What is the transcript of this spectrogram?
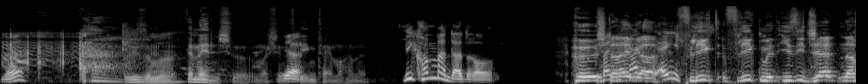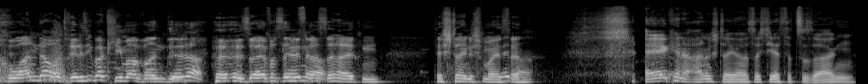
ne? Der Mensch, so. mal schön ja. das Gegenteil machen. Ne? Wie kommt man da drauf? Hö, Steiger sagst, fliegt, fliegt mit EasyJet nach Ruanda und redet über Klimawandel. Genau. Soll einfach seine genau. Fresse halten. Der Steineschmeißer. Genau. Ey, keine Ahnung, Steiger, was soll ich dir jetzt dazu sagen?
